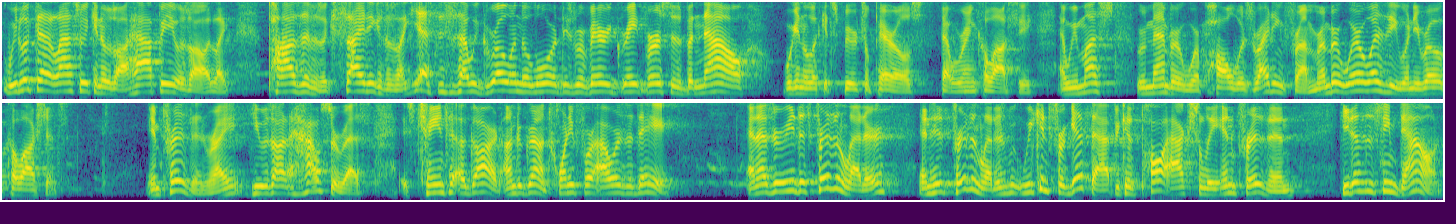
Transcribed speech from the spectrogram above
we looked at it last week and it was all happy. It was all like positive. It was exciting because it was like, yes, this is how we grow in the Lord. These were very great verses. But now we're going to look at spiritual perils that were in Colossae. And we must remember where Paul was writing from. Remember, where was he when he wrote Colossians? In prison, right? He was on house arrest, is chained to a guard underground 24 hours a day. And as we read this prison letter, and his prison letters, we can forget that because Paul actually, in prison, he doesn't seem down.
